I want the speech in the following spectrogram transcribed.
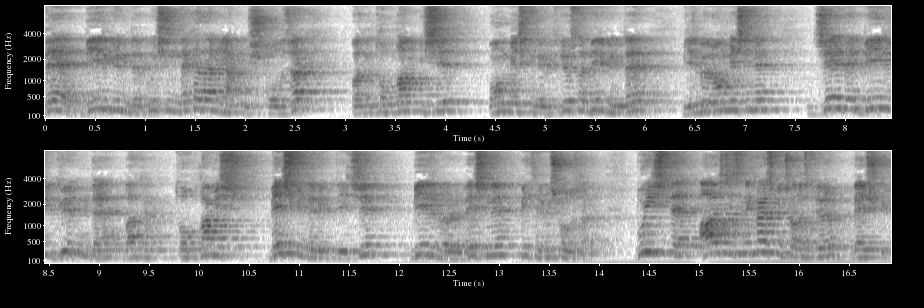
B bir günde bu işin ne kadar yapmış olacak? Bakın toplam işi 15 günde bitiriyorsa bir günde 1 bölü 15'ini C de bir günde bakın toplam iş 5 günde bittiği için 1 bölü 5'ini bitirmiş olacak. Bu işte A işçisini kaç gün çalıştırıyorum? 5 gün.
